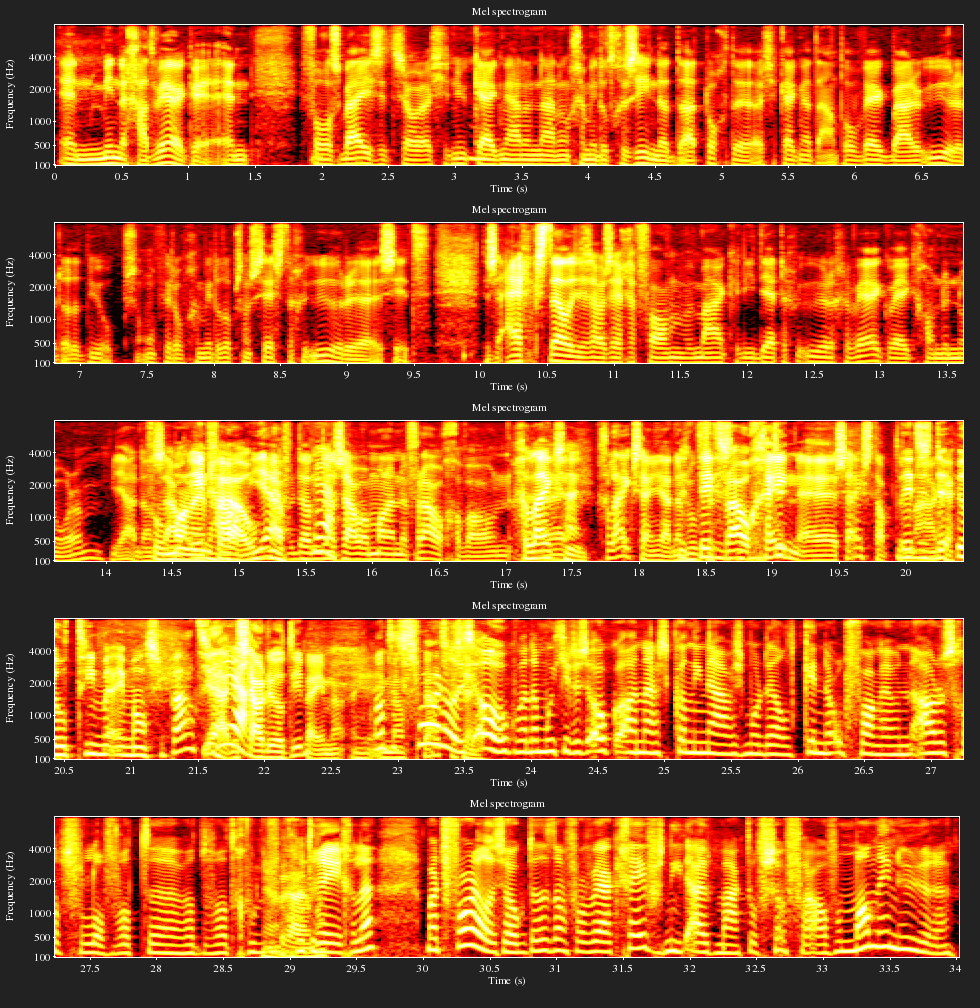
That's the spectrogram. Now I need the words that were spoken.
en minder gaat werken. En volgens mij is het zo, als je nu kijkt naar een, naar een gemiddeld gezin, dat daar toch de, als je kijkt naar het aantal werkbare uren, dat het nu op, ongeveer op gemiddeld op zo'n 60 uur eh, zit. Dus eigenlijk stel je zou zeggen van we maken die 30-urige werkweek gewoon de norm. Ja, dan Voor zou man en inhoud- vrouw. Ja, dan, Ja. dan zou een man en een vrouw gewoon Gelijk eh, zijn. gelijk zijn. Ja, dan Dus hoeft de vrouw geen eh, zijstap te Dit is maken. de ultieme emancipatie. ja, Ja. zou de ultieme ema- Want het emancipatie voordeel is ook, want dan moet je dus ook naar het Scandinavisch model kinderopvang en ouderschapsverlof wat, eh, wat, wat goed, Ja. goed regelen. Maar het voordeel is ook dat het dan voor werkgevers niet uitmaakt of ze een vrouw of een man inhuren.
